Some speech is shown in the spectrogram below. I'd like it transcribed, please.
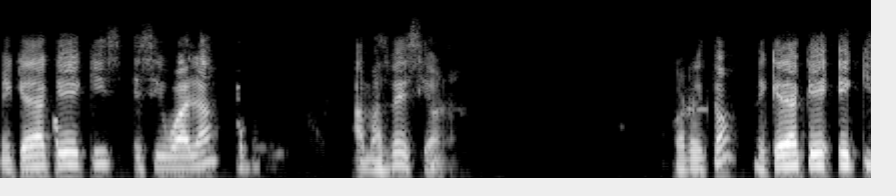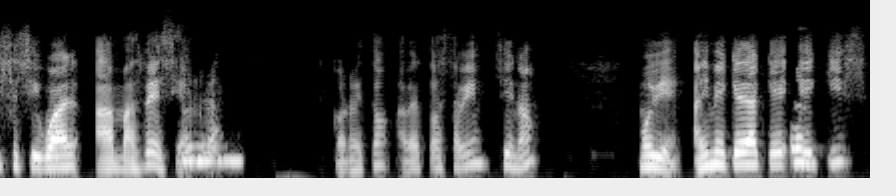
Me queda que X es igual a A más B, ¿sí o no? ¿Correcto? Me queda que X es igual a más B, ¿sí? ¿Correcto? A ver, ¿todo está bien? ¿Sí, no? Muy bien. Ahí me queda que X,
